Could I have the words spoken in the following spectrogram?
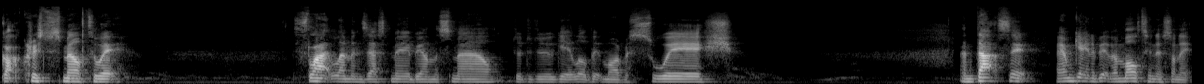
got a crisp smell to it. Slight lemon zest maybe on the smell. Do, do, do, get a little bit more of a swish. And that's it. I am getting a bit of a maltiness on it.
